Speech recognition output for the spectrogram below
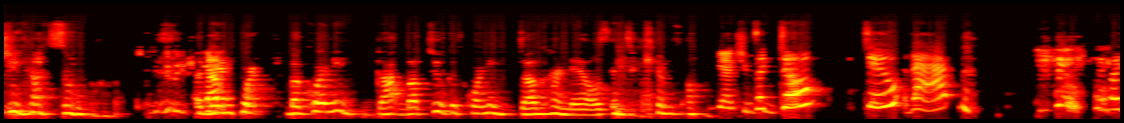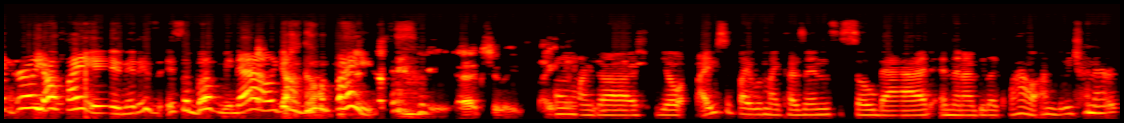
She got so buck. she really But then Court, but Kourtney got buck too because Kourtney dug her nails into Kim's arm. Yeah, and she was like, Don't do that. I'm like, girl, y'all fighting. It is it's above me now. Y'all gonna fight. actually. Like, Oh my gosh. Yo, I used to fight with my cousins so bad and then I'd be like, Wow, I'm really trying to hurt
